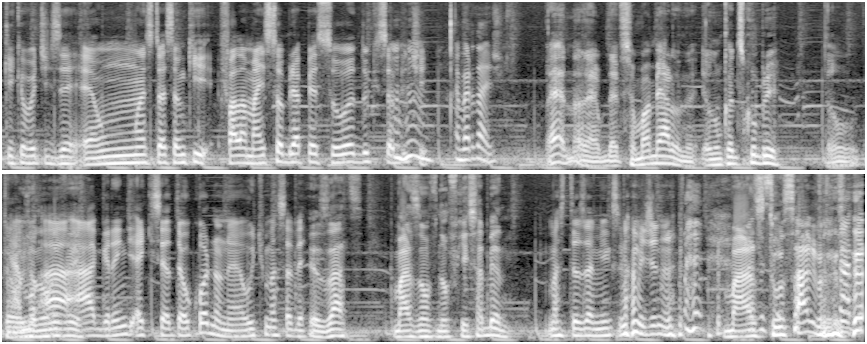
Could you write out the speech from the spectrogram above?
o que, que eu vou te dizer? É uma situação que fala mais sobre a pessoa do que sobre ti. É verdade. É, não, é, deve ser uma merda, né? Eu nunca descobri. Então, até É, eu não levei. a, a grande. É que você é o teu corno, né? A última a saber. Exato. Mas não, não fiquei sabendo. Mas teus amigos, imagina. Mas tu sabe. Tá bem.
